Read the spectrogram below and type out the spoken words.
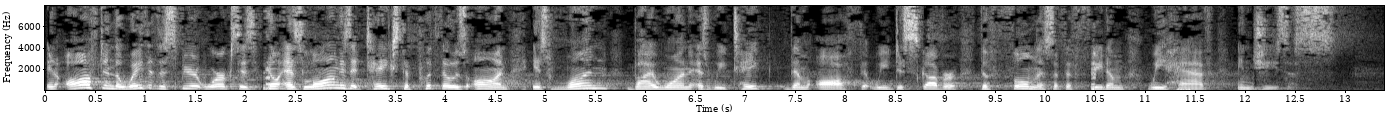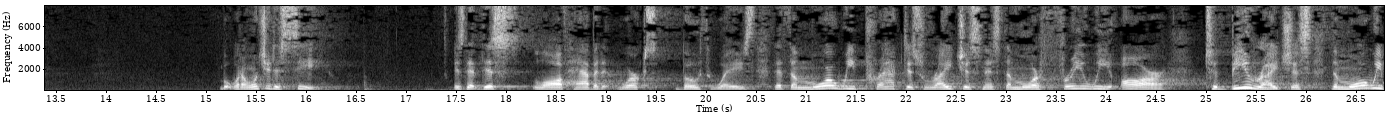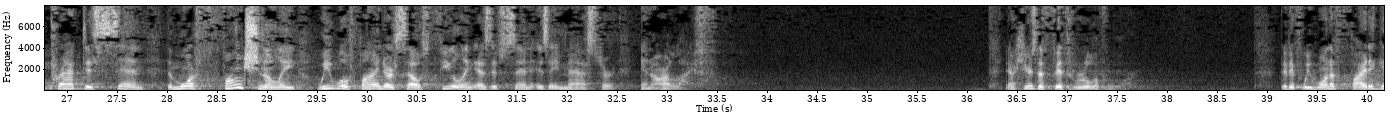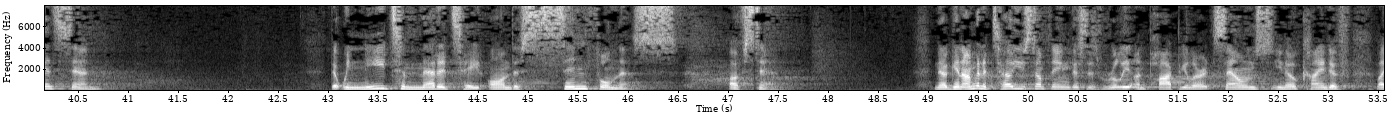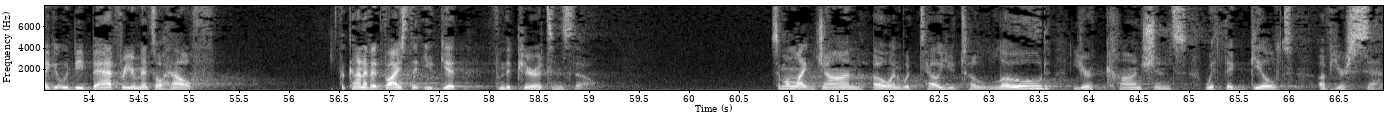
And often the way that the Spirit works is, you know, as long as it takes to put those on, it's one by one as we take them off that we discover the fullness of the freedom we have in Jesus. But what I want you to see is that this law of habit, it works both ways. That the more we practice righteousness, the more free we are to be righteous. The more we practice sin, the more functionally we will find ourselves feeling as if sin is a master in our life. Now here's the fifth rule of war. That if we want to fight against sin, that we need to meditate on the sinfulness of sin. Now again, I'm going to tell you something, this is really unpopular. It sounds, you know, kind of like it would be bad for your mental health. It's the kind of advice that you get from the Puritans though. Someone like John Owen would tell you to load your conscience with the guilt of your sin.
